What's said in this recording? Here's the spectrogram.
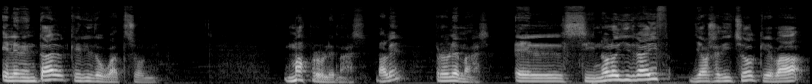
elemental, querido Watson. Más problemas, ¿vale? Problemas. El Synology Drive, ya os he dicho que va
